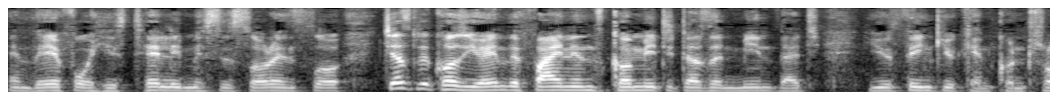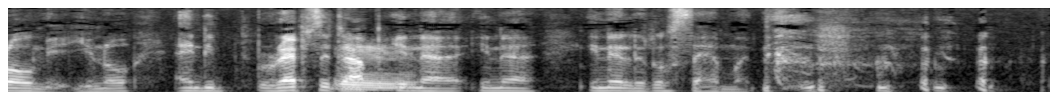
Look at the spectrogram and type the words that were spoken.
and therefore he's telling Mrs. So and so, just because you're in the finance committee doesn't mean that you think you can control me, you know. And he wraps it up mm. in a in a in a little sermon.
